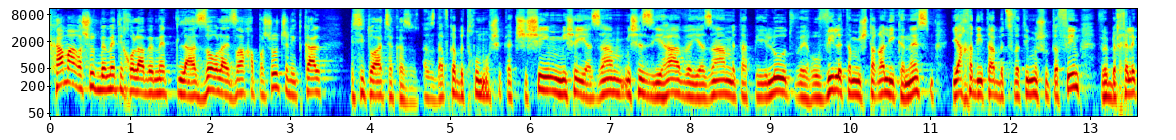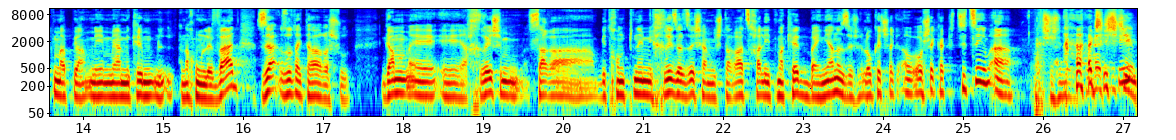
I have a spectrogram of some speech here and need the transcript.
כמה הרשות באמת יכולה באמת לעזור לאזרח הפשוט שנתקל בסיטואציה כזאת? אז דווקא בתחום עושק הקשישים, מי שיזם, מי שזיהה ויזם את הפעילות והוביל את המשטרה להיכנס יחד איתה בצוותים משותפים, ובחלק מה, מהמקרים אנחנו לבד, זאת הייתה הרשות. גם אה, אה, אחרי ששר הביטחון פנים הכריז על זה שהמשטרה צריכה להתמקד בעניין הזה של עושק הקציצים, אה, הקשישים,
